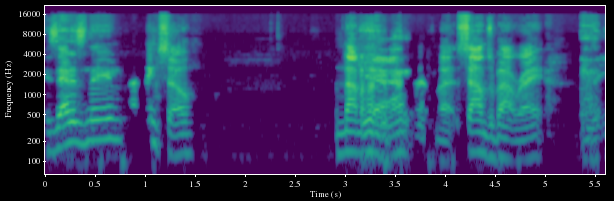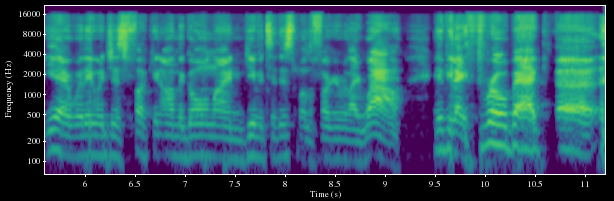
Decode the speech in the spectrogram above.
Is that his name? I think so. I'm not Yeah, 100%, but sounds about right. Yeah, where they would just fucking on the goal line and give it to this motherfucker. And we're like, wow, it'd be like throwback, uh,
